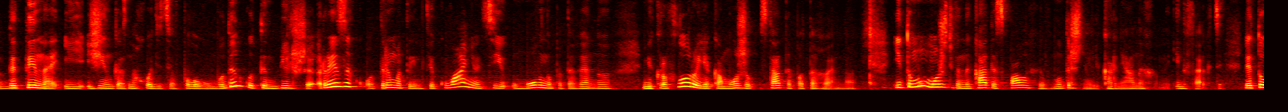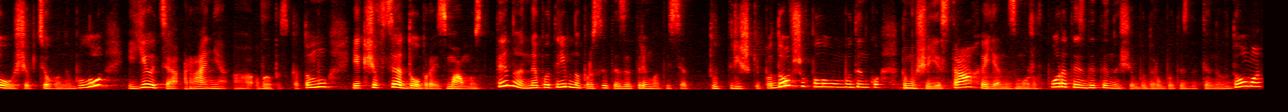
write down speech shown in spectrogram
дитина і жінка знаходяться в пологовому будинку, тим більше ризик отримати інфікування цією умовно патогенною мікрофлорою, яка може стати патогенною. І тому можуть виникати спалахи внутрішньолікарняних інфекцій. Для того, щоб цього не було, і є оця рання виписка. Тому, якщо все добре з мамою з дитиною, не потрібно просити затриматися тут трішки подовше в пологовому будинку, тому що є страхи, я не зможу впоратись з дитиною, що буду робити з дитиною вдома.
